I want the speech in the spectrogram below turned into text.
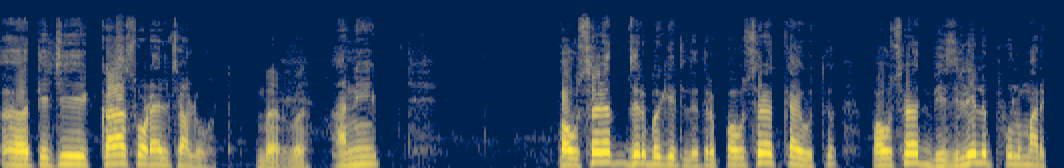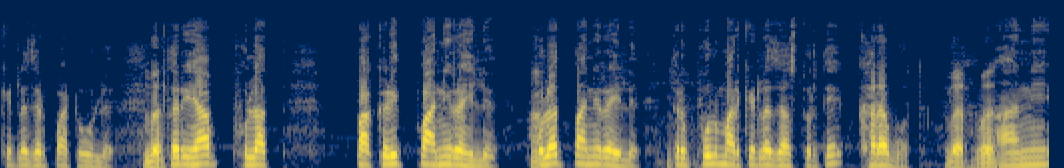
अ, त्याची कळा सोडायला चालू होतं. बर बर. आणि पावसाळ्यात जर बघितलं तर पावसाळ्यात काय होतं? पावसाळ्यात भिजलेलं फुल मार्केटला जर पाठवलं बर. तर ह्या फुलात पाकळीत पाणी राहिलं फुलात पाणी राहिलं तर फुल मार्केटला जास्त ते खराब होतं. बर बर. आणि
